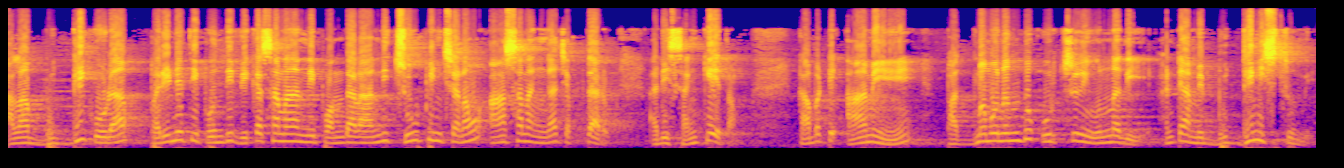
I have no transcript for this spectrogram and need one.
అలా బుద్ధి కూడా పరిణతి పొంది వికసనాన్ని పొందడాన్ని చూపించడం ఆసనంగా చెప్తారు. అది సంకేతం. కాబట్టి ఆమె పద్మమునందు కూర్చుని ఉన్నది అంటే ఆమె బుద్ధినిస్తుంది.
